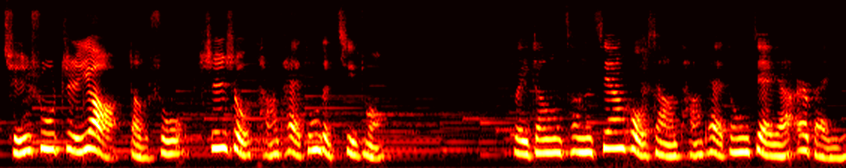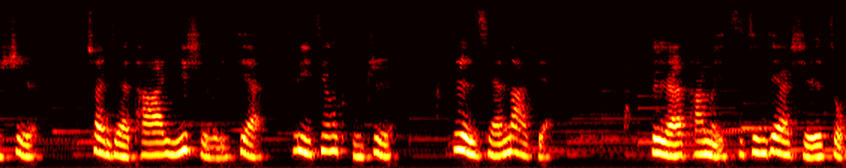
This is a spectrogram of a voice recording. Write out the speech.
群书治要》等书，深受唐太宗的器重。魏征曾先后向唐太宗谏言二百余事。劝诫他以史为鉴，励精图治，任贤纳谏。虽然他每次进谏时总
